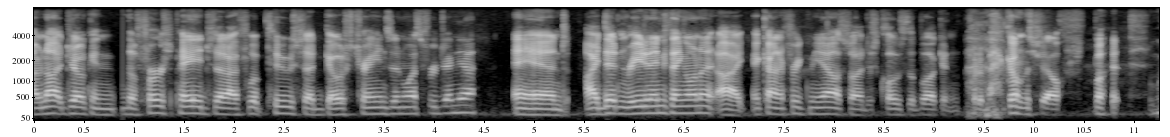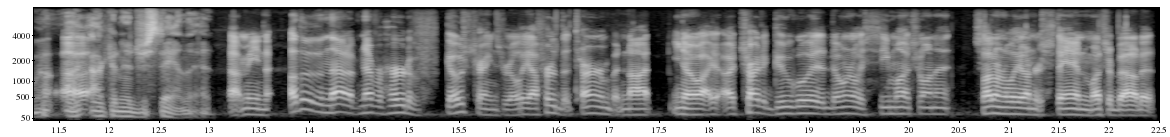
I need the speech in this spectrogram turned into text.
I'm not joking. The first page that I flipped to said ghost trains in West Virginia and I didn't read anything on it. I it kind of freaked me out, so I just closed the book and put it back on the shelf. But well, uh, I, I, can understand that. I mean, other than that, I've never heard of ghost trains. Really, I've heard the term, but not. You know, I, I try to Google it. Don't really see much on it. So I don't really understand much about it.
